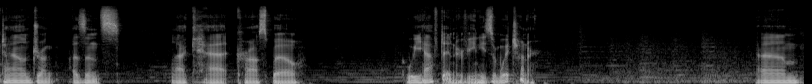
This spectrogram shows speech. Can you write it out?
Town, Drunk Peasants, Black Hat, Crossbow. We have to intervene. He's a witch hunter. Um,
